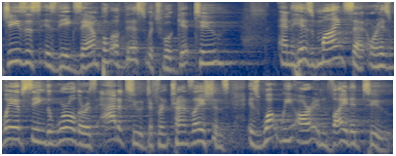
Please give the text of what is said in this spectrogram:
Jesus is the example of this, which we'll get to. And his mindset or his way of seeing the world or his attitude, different translations, is what we are invited to.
